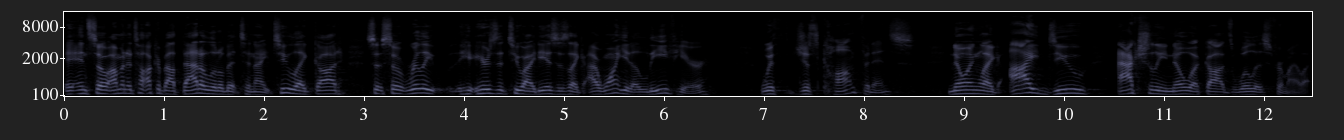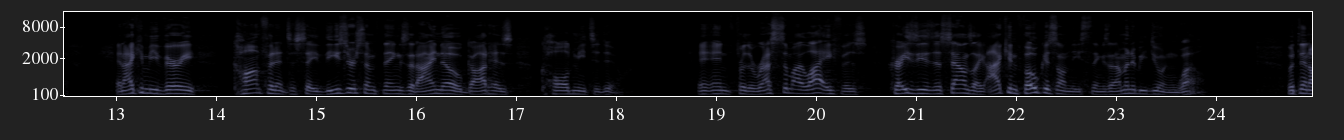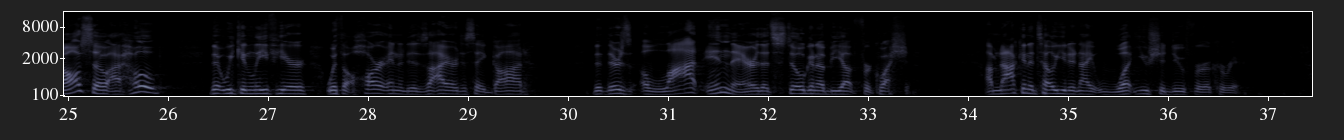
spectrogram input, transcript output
And so I'm going to talk about that a little bit tonight too. Like God, so so really, here's the two ideas: is like I want you to leave here with just confidence knowing like I do actually know what God's will is for my life. And I can be very confident to say, these are some things that I know God has called me to do. And for the rest of my life, as crazy as this sounds like, I can focus on these things and I'm gonna be doing well. But then also, I hope that we can leave here with a heart and a desire to say, God, that there's a lot in there that's still gonna be up for question. I'm not gonna tell you tonight what you should do for a career.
